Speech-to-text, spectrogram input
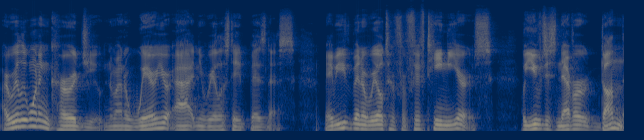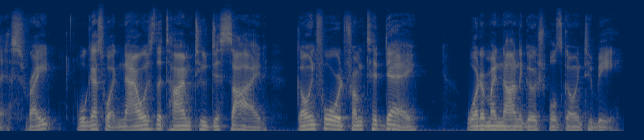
I really want to encourage you, no matter where you're at in your real estate business. Maybe you've been a realtor for 15 years, but you've just never done this, right? Well, guess what? Now is the time to decide going forward from today what are my non negotiables going to be?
